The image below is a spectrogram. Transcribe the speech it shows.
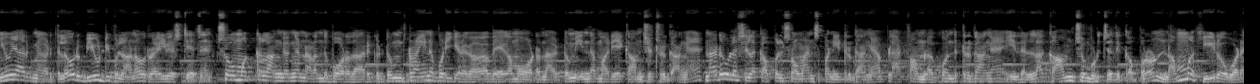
நியூயார்க் நகரத்துல ஒரு பியூட்டிஃபுல்லான ஒரு ரயில்வே ஸ்டேஷன் சோ மக்கள் அங்கங்க நடந்து போறதா இருக்கட்டும் ட்ரெயினை பிடிக்கிறதுக்காக வேகமா ஓடனாகட்டும் இந்த மாதிரியே காமிச்சிட்டு இருக்காங்க நடுவுல சில கப்பல்ஸ் ரொமான்ஸ் பண்ணிட்டு இருக்காங்க பிளாட்ஃபார்ம்ல உட்காந்துட்டு இருக்காங்க இதெல்லாம் காமிச்சு முடிச்சதுக்கு அப்புறம் நம்ம ஹீரோவோட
